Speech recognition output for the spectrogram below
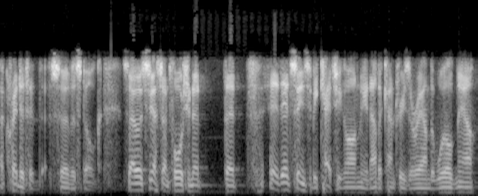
accredited service dog. So it's just unfortunate that it, it, seems to be catching on in other countries around the world now.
